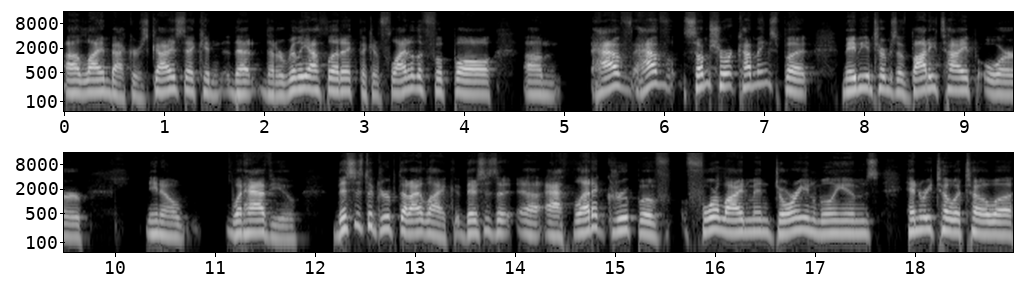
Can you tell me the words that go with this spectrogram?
uh, linebackers, guys that can that that are really athletic, that can fly to the football, um, have have some shortcomings, but maybe in terms of body type or you know what have you. This is the group that I like. This is an athletic group of four linemen: Dorian Williams, Henry To'oTo'o,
